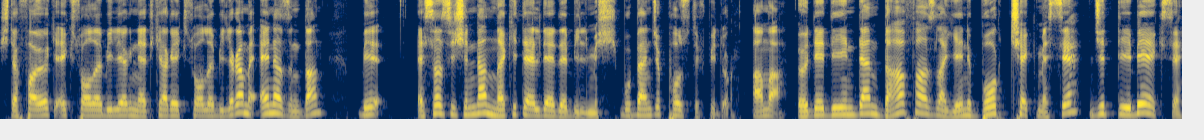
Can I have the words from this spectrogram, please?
işte FAVÖK eksi olabilir, net kar eksi olabilir ama en azından bir esas işinden nakit elde edebilmiş. Bu bence pozitif bir durum. Ama ödediğinden daha fazla yeni borç çekmesi ciddi bir eksi.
